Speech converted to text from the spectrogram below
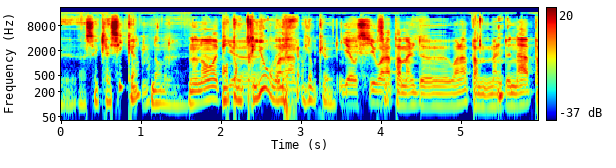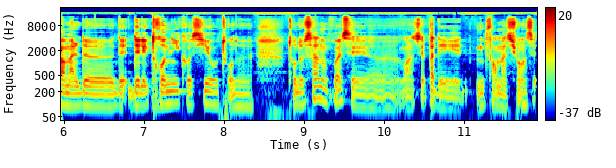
euh, assez classique hein, dans le, Non, non, et en tant que euh, trio, on va voilà. dire. Donc, euh, Il y a aussi voilà pas mal de voilà pas mal de nappes, pas mal d'électronique aussi autour de autour de ça. Donc ouais, c'est euh, voilà, c'est pas des une formation assez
